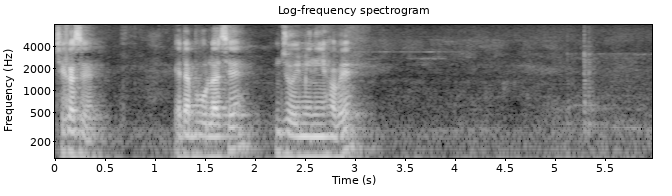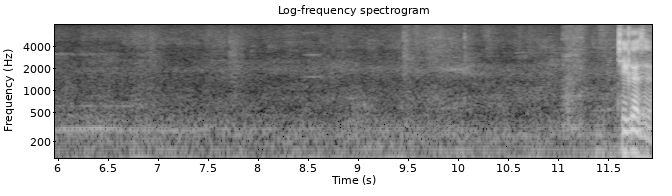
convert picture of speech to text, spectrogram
ঠিক আছে? এটা ভুল আছে, জৈমিনি হবে। ঠিক আছে?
